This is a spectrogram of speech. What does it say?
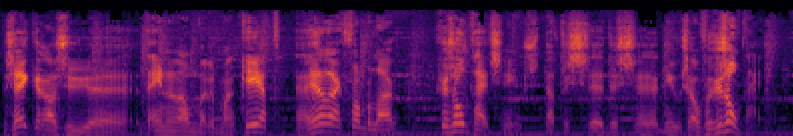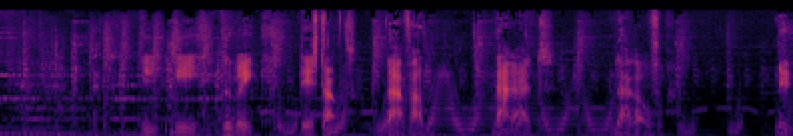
zeker als u eh, het een en ander mankeert, heel erg van belang, gezondheidsnieuws. Dat is dus eh, nieuws over gezondheid. Die, die rubriek, dit is dat, daarvan, daaruit, daarover. Nu.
